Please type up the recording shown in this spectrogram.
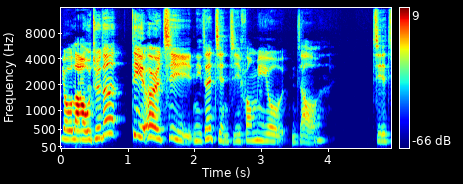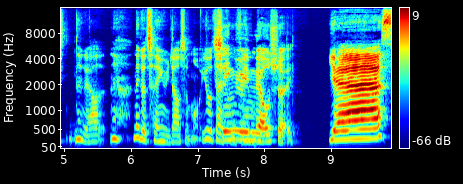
有啦，我觉得第二季你在剪辑方面又你知道，节那个要那那个成语叫什么？又在行云流水。Yes，Yes。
